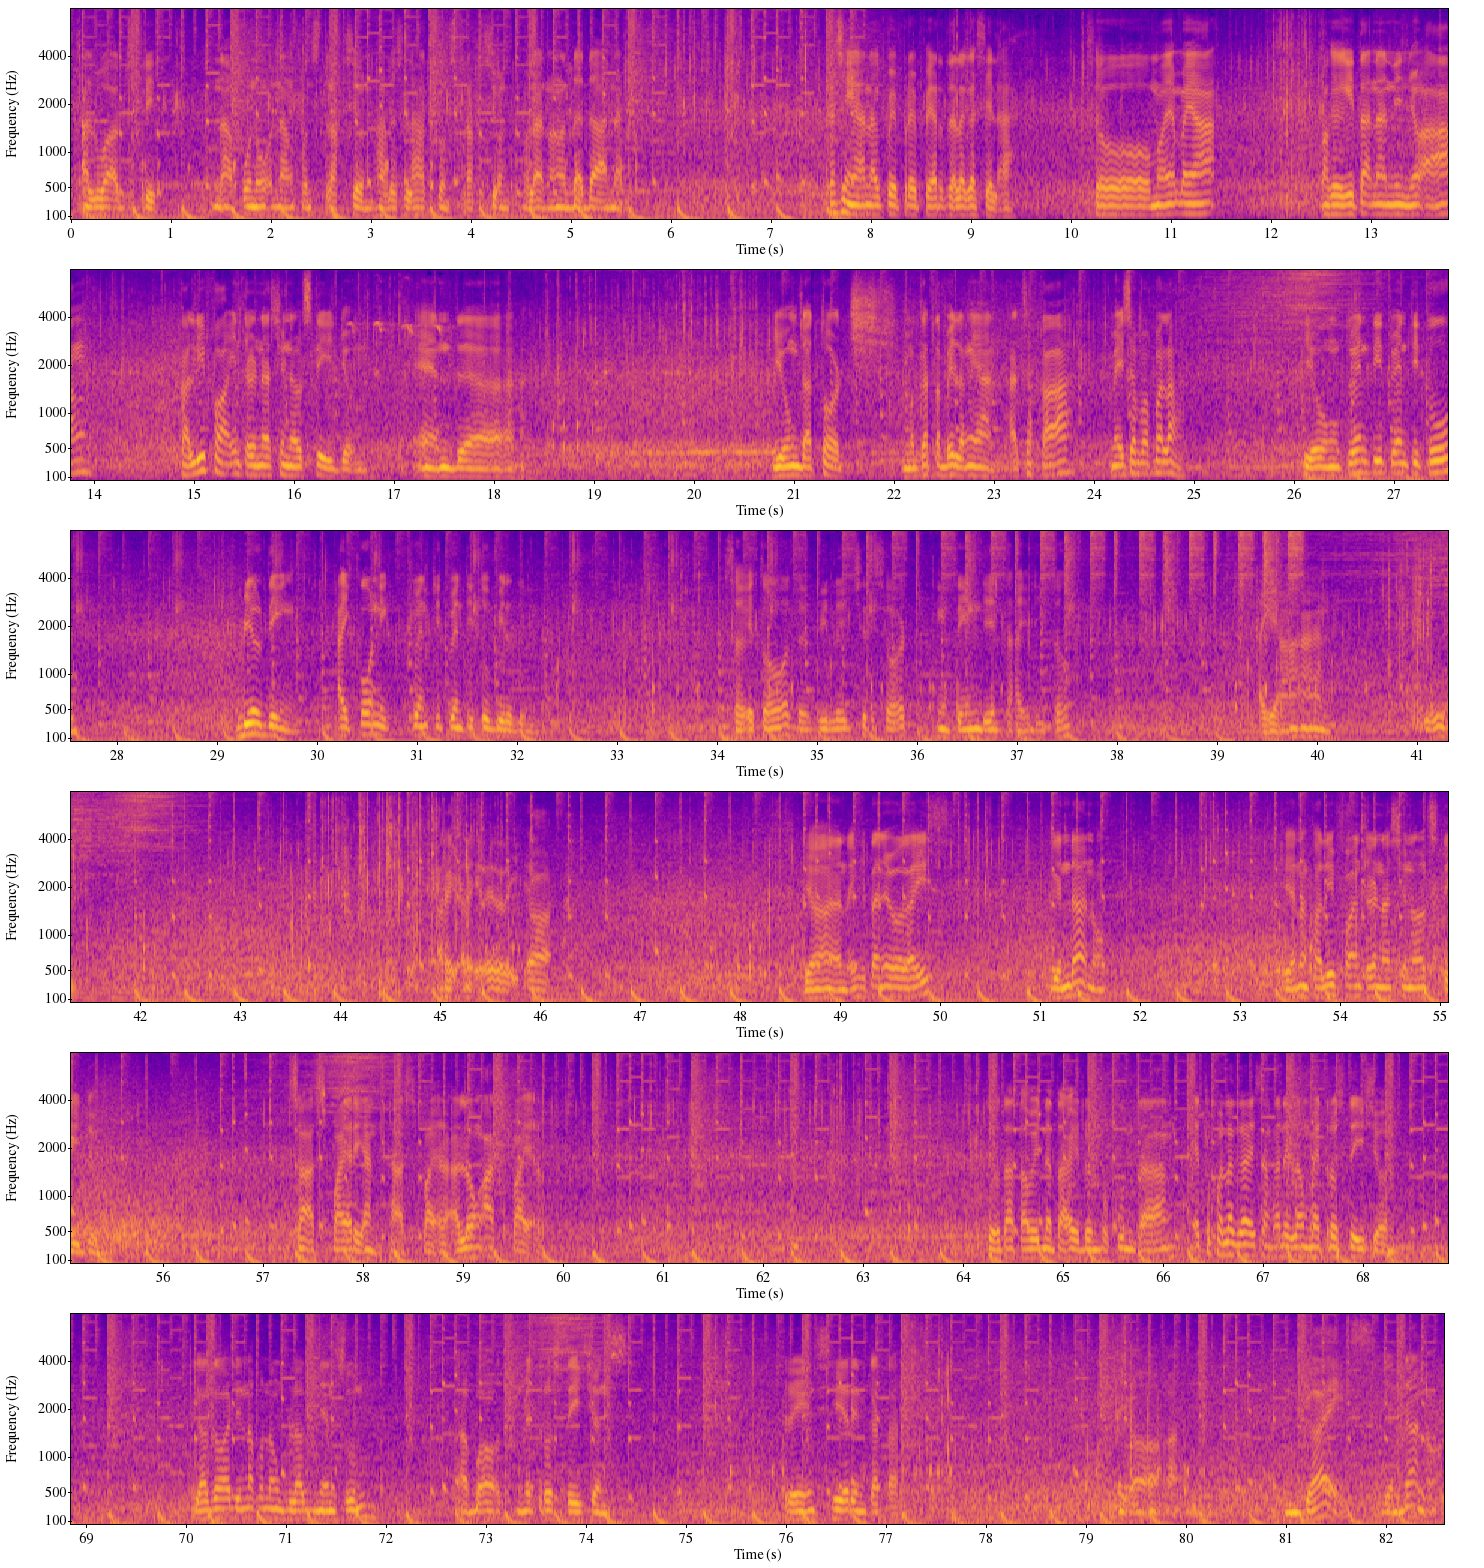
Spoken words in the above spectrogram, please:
sa Alwaab Street. Na puno ng construction halos lahat construction. Wala nang dadaanan kasi nga nagpe-prepare talaga sila. So maya maya makikita na ninyo ang Khalifa International Stadium and uh, yung The Torch. Magkatabi lang yan. At saka may isa pa pala. Yung 2022 building. Iconic 2022 building so ito the village resort. Hintayin din tayo dito. Ayan. Ooh. aray aray aray, aray. Ah. yan nakikita nyo guys? Ganda no? Yan ang Khalifa International Stadium. Sa Aspire yan sa Aspire. Along Aspire so tatawid na tayo doon papuntang ito pala guys ang kanilang metro station. Gagawa din ako ng vlog niyan soon about metro stations. Trains here in Qatar. Ayan. Guys ganda no?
